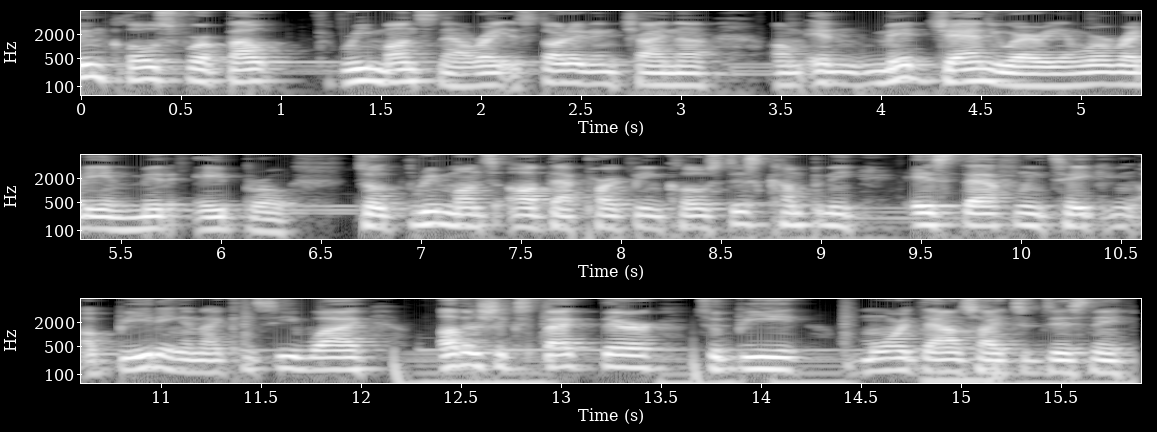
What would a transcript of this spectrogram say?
been closed for about three months now, right? It started in China um, in mid January and we're already in mid April. So, three months of that park being closed, this company is definitely taking a beating, and I can see why others expect there to be more downside to Disney.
